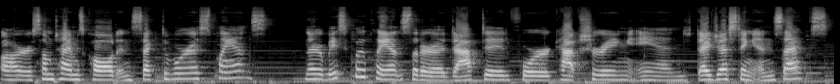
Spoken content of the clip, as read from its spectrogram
are sometimes called insectivorous plants. They're basically plants that are adapted for capturing and digesting insects.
